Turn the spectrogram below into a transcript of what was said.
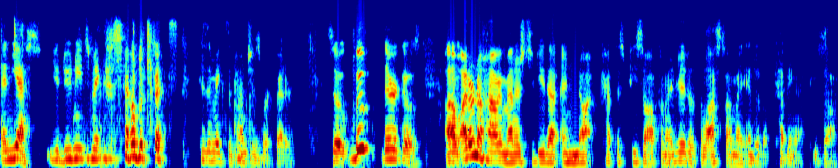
And yes, you do need to make the sound effects because it makes the punches work better. So boop, there it goes. Um, I don't know how I managed to do that and not cut this piece off. When I did it the last time, I ended up cutting that piece off.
